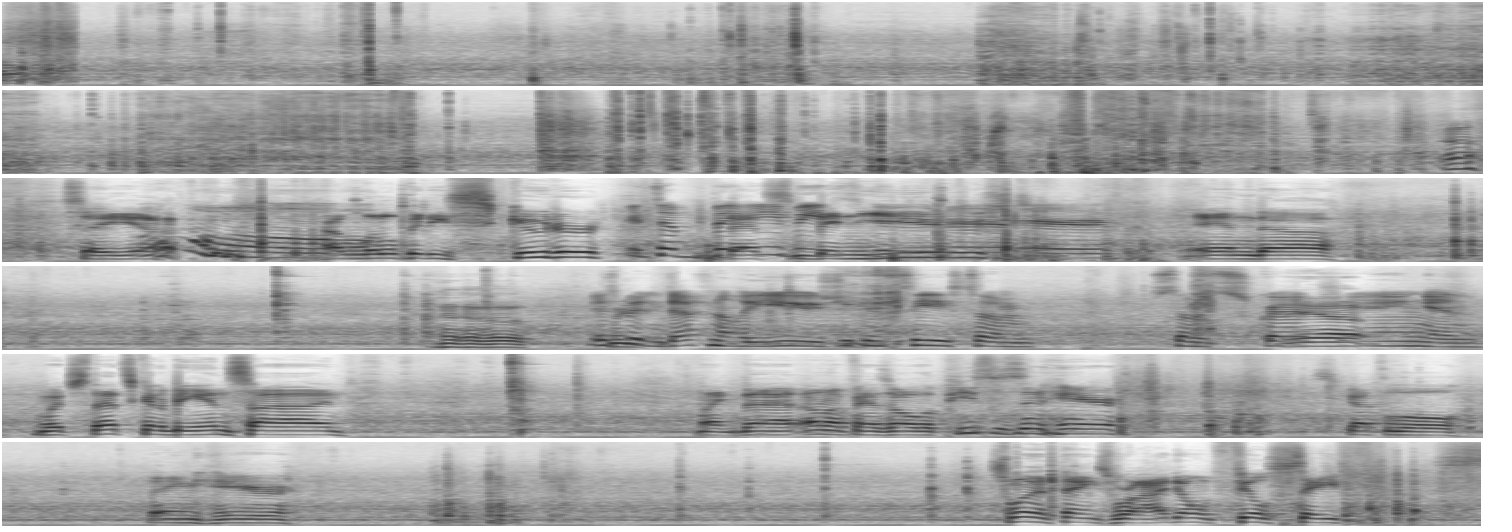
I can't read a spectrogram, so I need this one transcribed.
Ah, It's a, uh, a little bitty scooter It's a baby That's been used. and uh, It's We- been definitely used. You can see some some scratching and which that's going to be inside like that. I don't know if it has all the pieces in here. It's got the little thing here. It's one of the things where I don't feel safe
